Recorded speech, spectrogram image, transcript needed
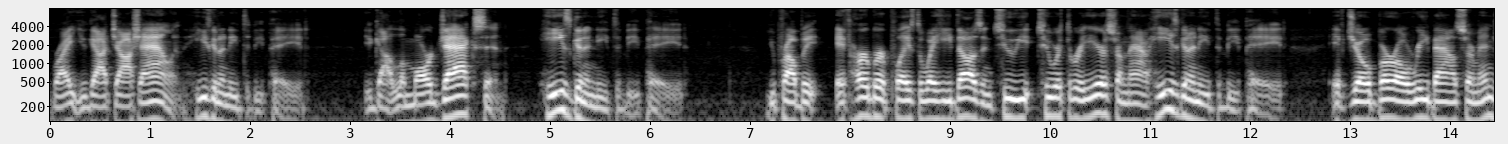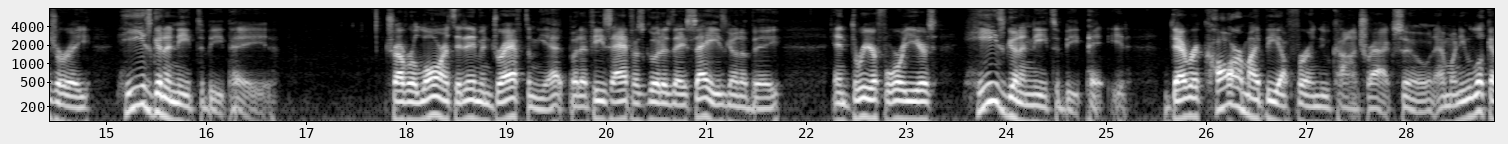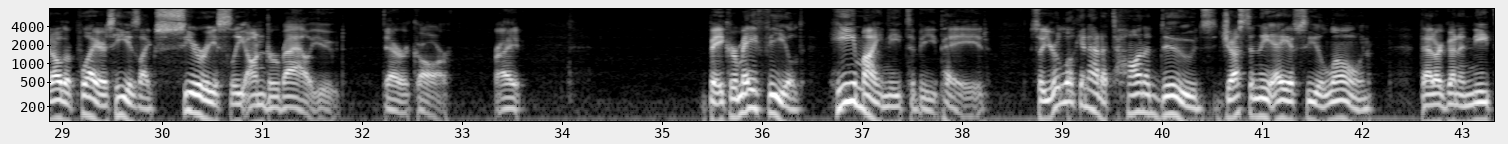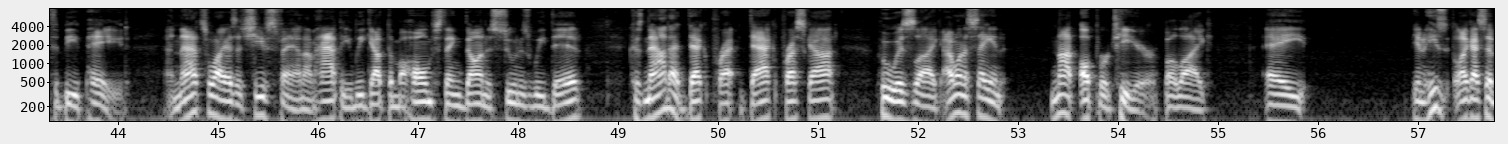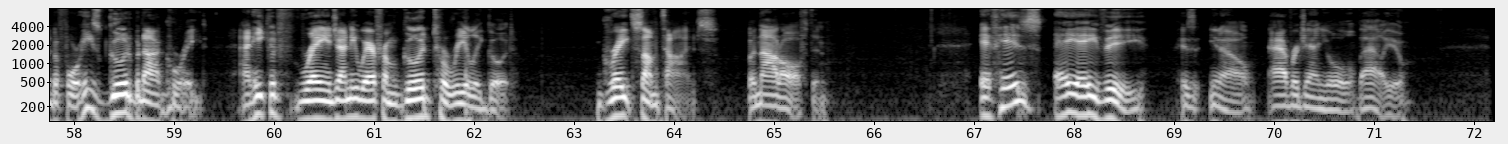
right, you got Josh Allen. He's going to need to be paid. You got Lamar Jackson he's going to need to be paid. You probably, if Herbert plays the way he does in two, two or three years from now, he's going to need to be paid. If Joe Burrow rebounds from injury, he's going to need to be paid. Trevor Lawrence, they didn't even draft him yet, but if he's half as good as they say he's going to be, in three or four years, he's going to need to be paid. Derek Carr might be up for a new contract soon, and when you look at other players, he is like seriously undervalued. Derek Carr, right? Baker Mayfield, he might need to be paid. So you're looking at a ton of dudes just in the AFC alone that are going to need to be paid. And that's why, as a Chiefs fan, I'm happy we got the Mahomes thing done as soon as we did. Because now that Dak, Pre- Dak Prescott, who is like, I want to say, in not upper tier, but like a, you know, he's, like I said before, he's good but not great. And he could range anywhere from good to really good. Great sometimes but not often. If his AAV, his you know average annual value,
